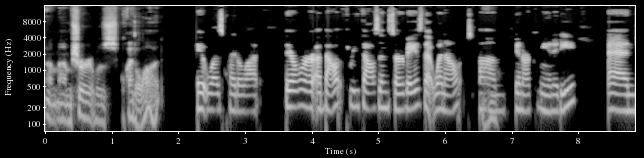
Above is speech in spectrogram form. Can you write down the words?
Um, I'm sure it was quite a lot. It was quite a lot. There were about 3,000 surveys that went out mm-hmm. um, mm-hmm. in our community, and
